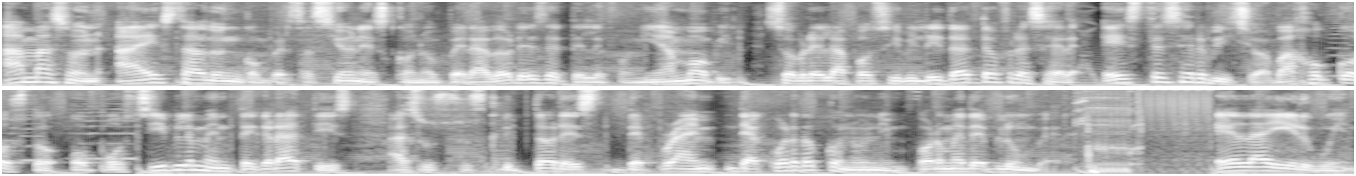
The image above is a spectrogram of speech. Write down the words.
Amazon ha estado en conversaciones con operadores de telefonía móvil sobre la posibilidad de ofrecer este servicio a bajo costo o posiblemente gratis a sus suscriptores de Prime de acuerdo con un informe de Bloomberg. Ella Irwin,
